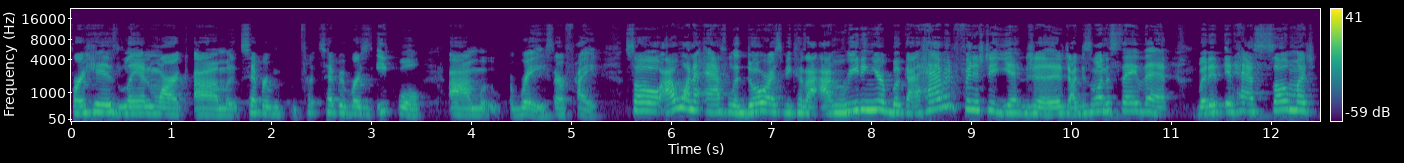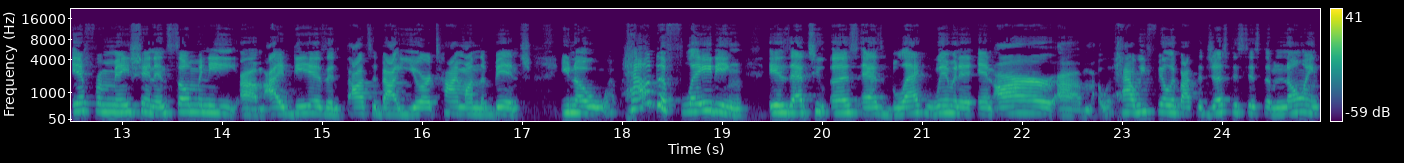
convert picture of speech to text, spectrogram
for his landmark um, separate separate versus equal um, race or fight. So I want to ask LaDoris because I, am reading your book. I haven't finished it yet, Judge. I just want to say that, but it, it has so much information and so many um, ideas and thoughts about your time on the bench. You know, how deflating is that to us as Black women and our um, how we feel about the justice system, knowing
